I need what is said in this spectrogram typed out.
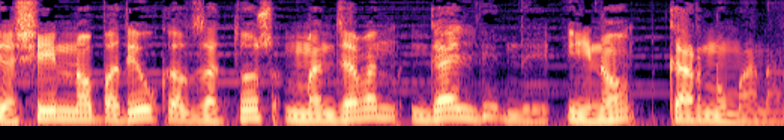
i així, no patiu que els actors menjaven gall d'indi i no carn humana.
